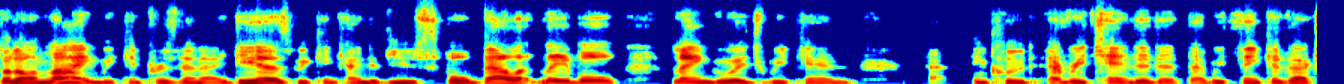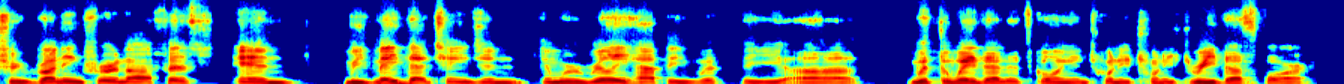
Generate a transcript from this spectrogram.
But online, we can present ideas. We can kind of use full ballot label language. We can include every candidate that we think is actually running for an office. And we've made that change and, and we're really happy with the, uh, with the way that it's going in 2023 thus far.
